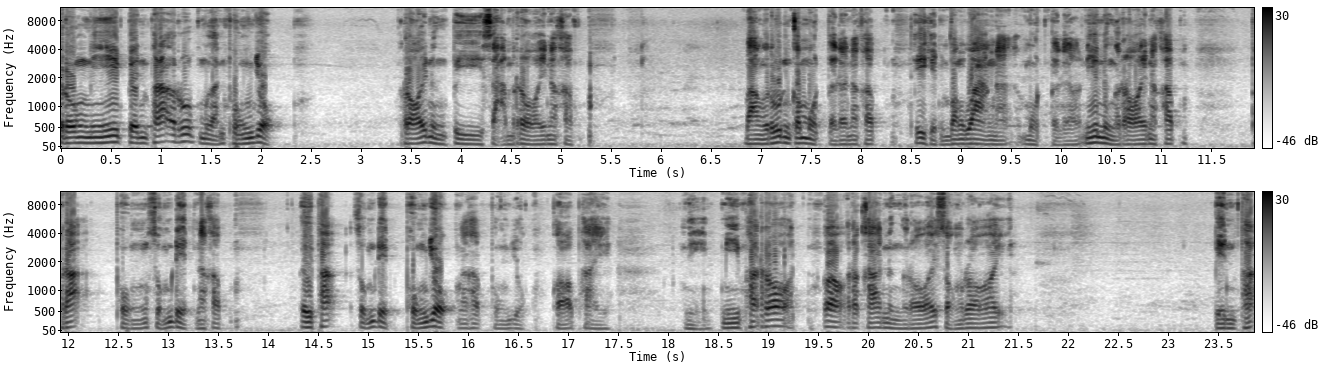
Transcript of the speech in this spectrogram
ตรงนี้เป็นพระรูปเหมือนผงหยกร้อยหนึ่งปีสามร้อยนะครับ บางรุ่นก็หมดไปแล้วนะครับ ที่เห็นว่างๆนะหมดไปแล้ว นี่หนึ่งร้อยนะครับ พระผงสมเด็จนะครับเอ้ยพระสมเด็จผงหยกนะครับ ผงหยกขออภัยนี่มีพระรอดก็ราคาหนึ่งร้อยสองร้อยเป็นพระ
